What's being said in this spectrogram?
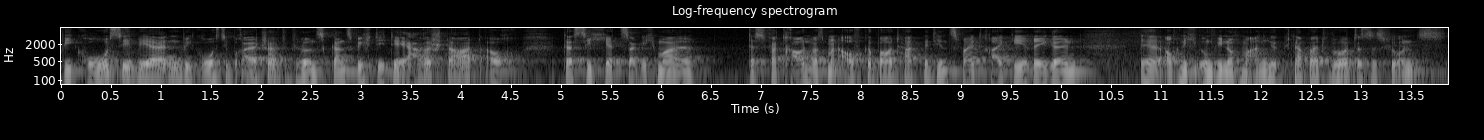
wie groß sie werden, wie groß die Bereitschaft. Für uns ganz wichtig der Jahresstart, auch dass sich jetzt, sag ich mal, das Vertrauen, was man aufgebaut hat mit den zwei, drei G-Regeln, äh, auch nicht irgendwie nochmal angeknappert wird. Das ist für uns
